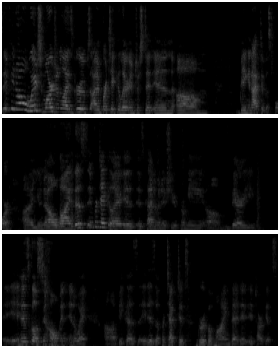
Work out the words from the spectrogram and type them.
so if you know which marginalized groups I'm particular interested in. Um, being an activist for, uh, you know why this in particular is, is kind of an issue for me. Um, very, it is close to home in, in a way uh, because it is a protected group of mine that it, it targets.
